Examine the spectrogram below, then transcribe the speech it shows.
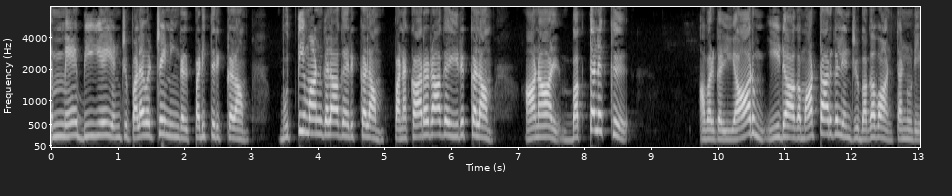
எம்ஏ பிஏ என்று பலவற்றை நீங்கள் படித்திருக்கலாம். புத்திமான்களாக இருக்கலாம். பணக்காரராக இருக்கலாம். ஆனால் பக்தனுக்கு அவர்கள் யாரும் ஈடாக மாட்டார்கள் என்று பகவான் தன்னுடைய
